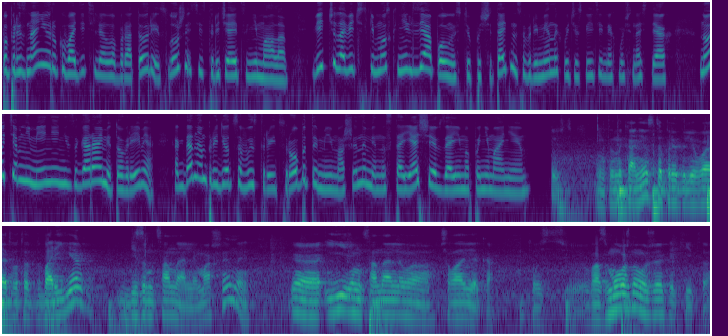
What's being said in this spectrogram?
По признанию руководителя лаборатории, сложностей встречается немало. Ведь человеческий мозг нельзя полностью посчитать на современных вычислительных мощностях. Но, тем не менее, не за горами то время, когда нам придется выстроить с роботами и машинами настоящее взаимопонимание. То есть это наконец-то преодолевает вот этот барьер безэмоциональной машины э, и эмоционального человека. То есть, возможно, уже какие-то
